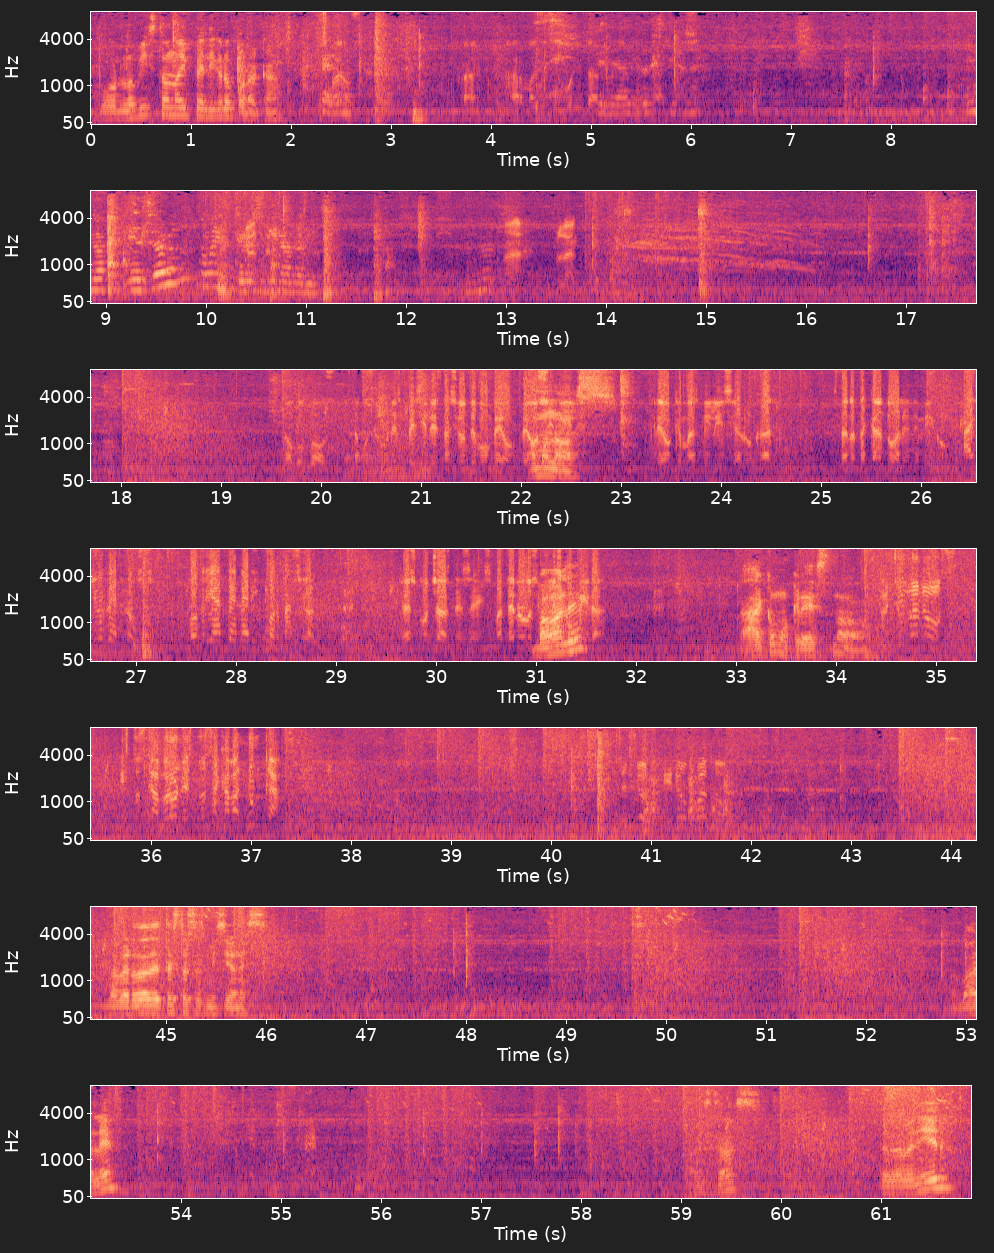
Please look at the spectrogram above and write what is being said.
Por lo visto no hay peligro por acá. Armas de seguridad. No, el sábado no voy a querer subir a nadie. Ah, blanco. Noble 2, estamos en una especie de estación de bombeo. Veo Vámonos. civiles. Creo que más milicia local. Están atacando al enemigo. Ayúdennos. Podrían tener información. Ya escuchaste, Seis. Manténnos Vale. vida. Ay, ¿cómo crees? No. ¡Ayúdanos! ¡Estos cabrones no se acaban nunca! La verdad detesto esas misiones. Vale. Ahí estás. Te debe venir.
